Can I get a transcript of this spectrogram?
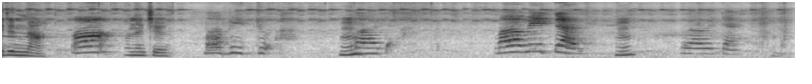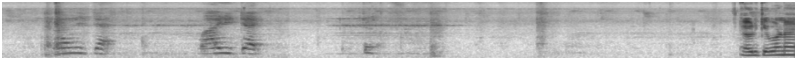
ഇരുന്നാ? എന്നുവെച്ചു എവിടേക്ക് പോണേ?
